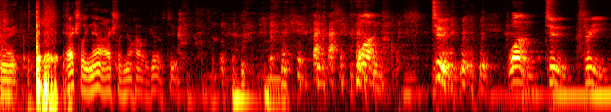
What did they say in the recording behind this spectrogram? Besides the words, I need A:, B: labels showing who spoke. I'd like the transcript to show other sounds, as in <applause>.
A: All right. Actually, now I actually know how it goes, too. <laughs>
B: one, two, one, two, three.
